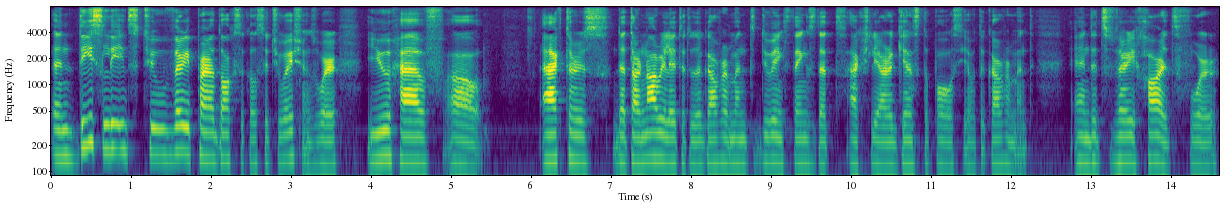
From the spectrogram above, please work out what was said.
And this leads to very paradoxical situations where you have uh, actors that are not related to the government doing things that actually are against the policy of the government. And it's very hard for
